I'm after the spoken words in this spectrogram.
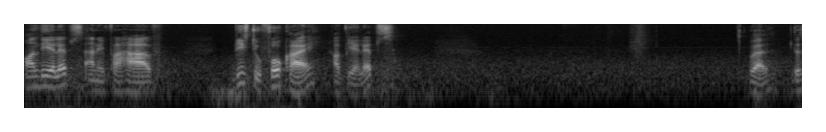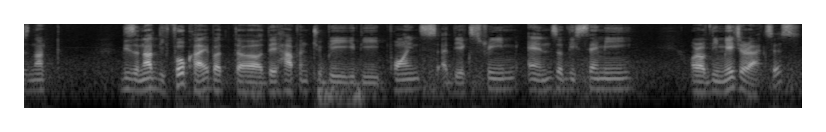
on the ellipse and if I have these two foci of the ellipse, well this is not these are not the foci, but uh, they happen to be the points at the extreme ends of the semi or of the major axis.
